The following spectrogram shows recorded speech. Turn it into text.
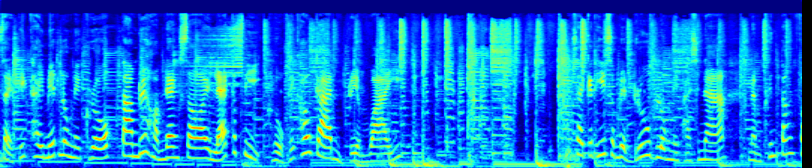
ใส่พริกไทยเม็ดลงในครก ตามด้วยหอมแดงซอยและกะปิโขลกให้เข้ากัน เตรียมไว้ใส่กะทิสำเร็จรูปลงในภาชนะนำขึ้นตั้งไฟ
